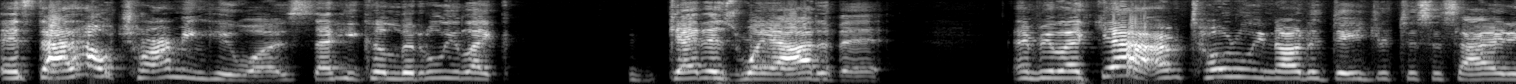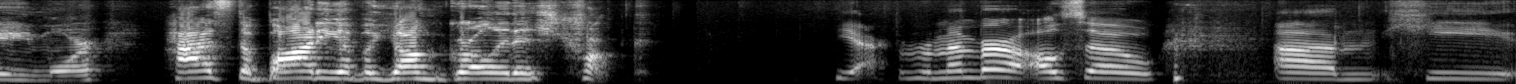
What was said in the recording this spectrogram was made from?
Is that how charming he was? That he could literally like get his way out of it and be like, yeah, I'm totally not a danger to society anymore. Has the body of a young girl in his trunk. Yeah. Remember also um he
